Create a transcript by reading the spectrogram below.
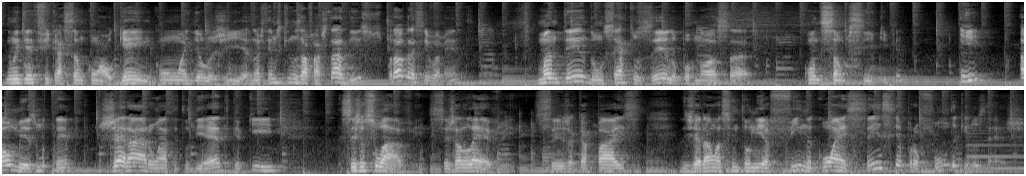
de uma identificação com alguém, com uma ideologia. Nós temos que nos afastar disso progressivamente, mantendo um certo zelo por nossa condição psíquica e, ao mesmo tempo, gerar uma atitude ética que seja suave, seja leve, seja capaz de gerar uma sintonia fina com a essência profunda que nos rege,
